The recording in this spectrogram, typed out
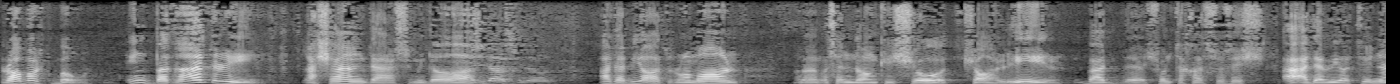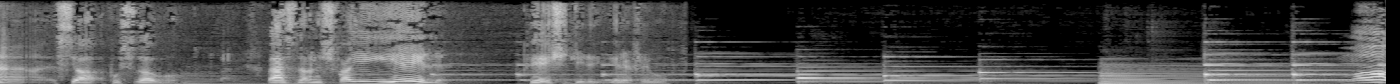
رابرت بون. این به قدری قشنگ درس می‌داد؟ ادبیات رمان مثلا شد شاهلیر بعد چون تخصصش ادبیات نه سیاه پوستا بود. و از دانشگاه ییل پیش گرفته بود. ما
